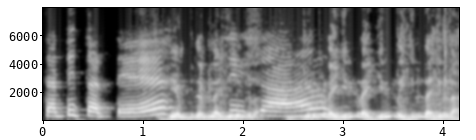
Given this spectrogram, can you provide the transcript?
தட்டி தட்டு எம்பி தட்டல இருக்குடா. இருக்குடா இருக்குடா இருக்குடா இருடா இருடா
